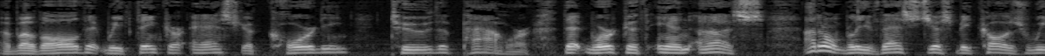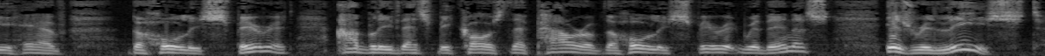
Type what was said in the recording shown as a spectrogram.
above all that we think or ask according to the power that worketh in us. I don't believe that's just because we have the Holy Spirit. I believe that's because the power of the Holy Spirit within us is released.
